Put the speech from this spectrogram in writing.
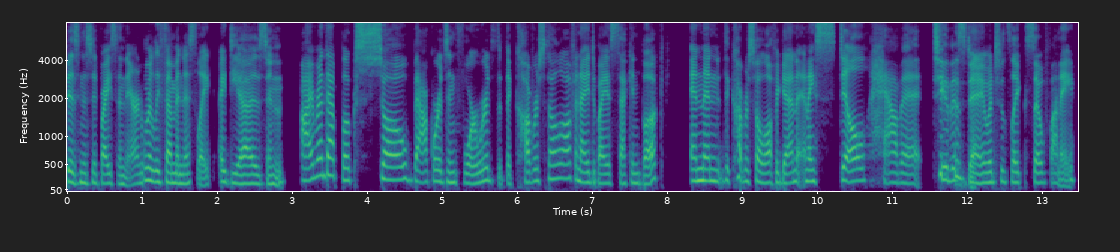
business advice in there and really feminist like ideas. And I read that book so backwards and forwards that the covers fell off and I had to buy a second book. And then the covers fell off again. And I still have it to this day, which is like so funny.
